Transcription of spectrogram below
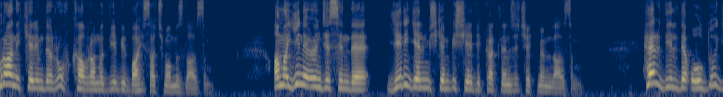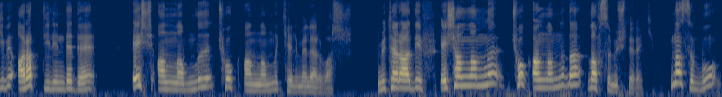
Kur'an-ı Kerim'de ruh kavramı diye bir bahis açmamız lazım. Ama yine öncesinde yeri gelmişken bir şeye dikkatlerinizi çekmem lazım. Her dilde olduğu gibi Arap dilinde de eş anlamlı çok anlamlı kelimeler var. Müteradif eş anlamlı çok anlamlı da lafzı müşterek. Nasıl bu?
